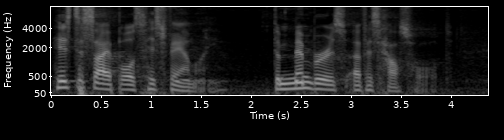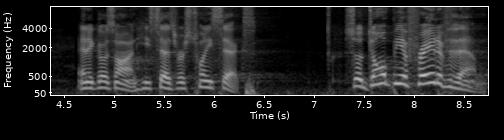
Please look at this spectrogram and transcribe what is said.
his disciples his family, the members of his household. And it goes on. He says, verse 26, So don't be afraid of them.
